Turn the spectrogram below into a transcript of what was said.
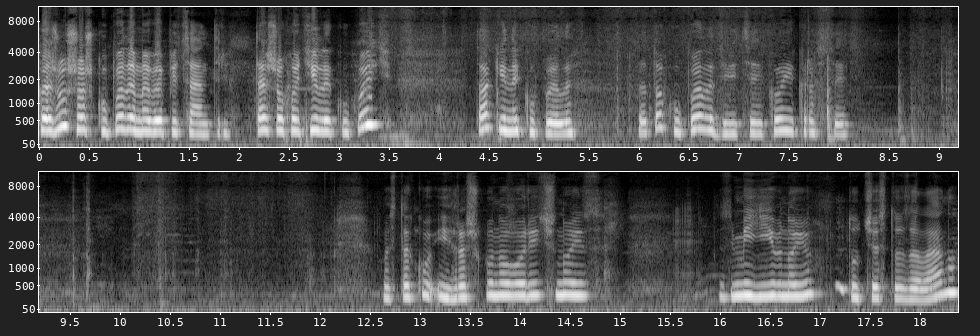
Покажу, що ж купили ми в епіцентрі. Те, що хотіли купити, так і не купили. Зато купили, дивіться, якої краси. Ось таку іграшку новорічну із зміївною. Ну, Тут чисто зелена.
